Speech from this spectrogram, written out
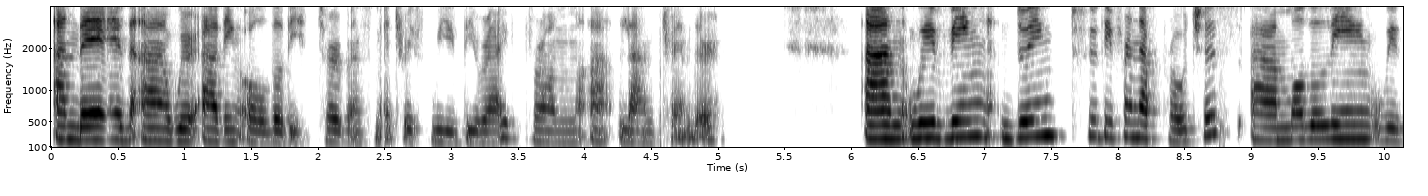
And then uh, we're adding all the disturbance metrics we derived from uh, LandTrendr. And we've been doing two different approaches, uh, modeling with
